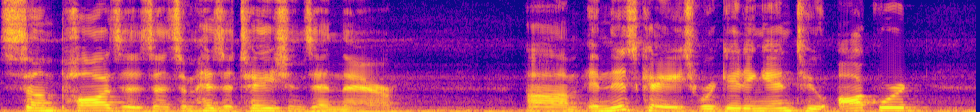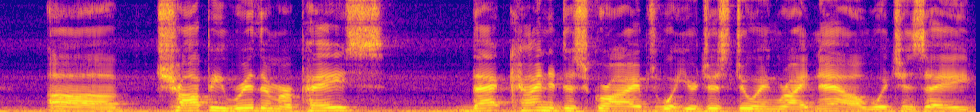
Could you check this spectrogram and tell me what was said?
some pauses and some hesitations in there. Um, in this case, we're getting into awkward, uh, choppy rhythm or pace. That kind of describes what you're just doing right now, which is a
